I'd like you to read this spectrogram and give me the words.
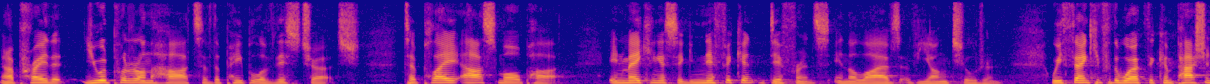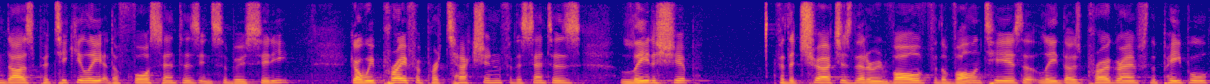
And I pray that you would put it on the hearts of the people of this church to play our small part in making a significant difference in the lives of young children. We thank you for the work that Compassion does, particularly at the four centers in Cebu City. God, we pray for protection for the center's leadership, for the churches that are involved, for the volunteers that lead those programs, for the people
